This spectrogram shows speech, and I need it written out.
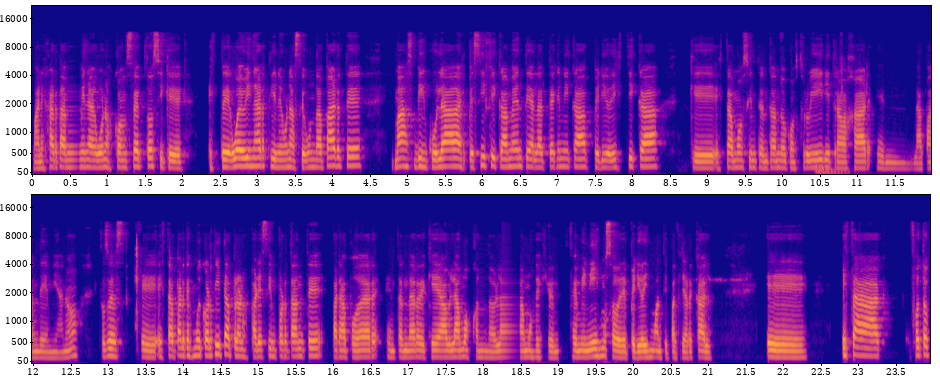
manejar también algunos conceptos y que este webinar tiene una segunda parte más vinculada específicamente a la técnica periodística que estamos intentando construir y trabajar en la pandemia, ¿no? Entonces, eh, esta parte es muy cortita, pero nos parece importante para poder entender de qué hablamos cuando hablamos de feminismos o de periodismo antipatriarcal. Eh, esta foto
